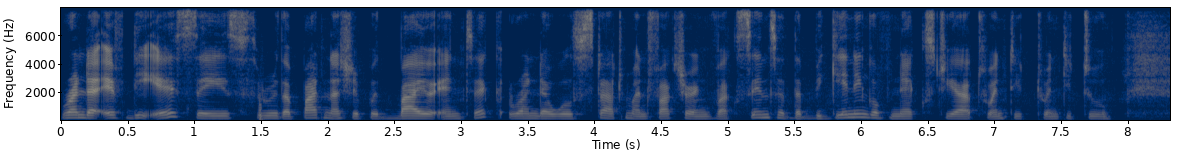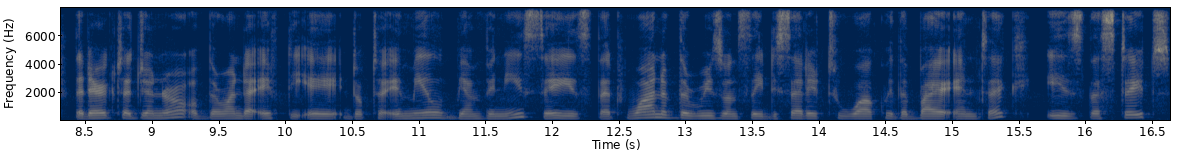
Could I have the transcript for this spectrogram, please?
Rwanda FDA says through the partnership with BioNTech, Rwanda will start manufacturing vaccines at the beginning of next year, 2022. The Director General of the Rwanda FDA, Dr. Emile Bienvenu, says that one of the reasons they decided to work with the BioNTech is the state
